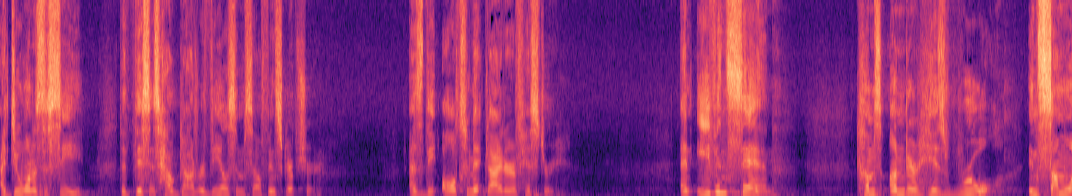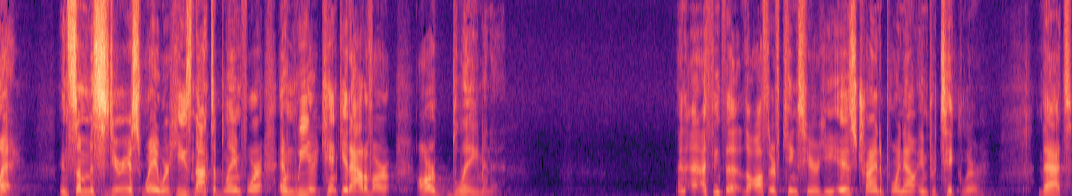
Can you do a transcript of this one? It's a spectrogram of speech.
I do want us to see that this is how God reveals himself in Scripture as the ultimate guider of history. And even sin comes under his rule in some way, in some mysterious way where he's not to blame for it and we can't get out of our, our blame in it. And I think the, the author of Kings here, he is trying to point out in particular that,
